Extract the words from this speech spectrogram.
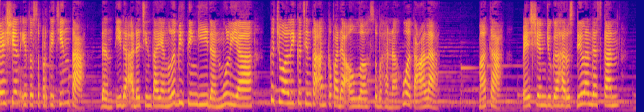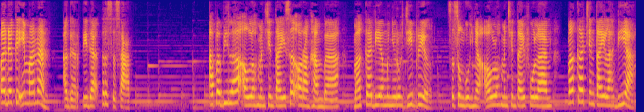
Passion itu seperti cinta, dan tidak ada cinta yang lebih tinggi dan mulia kecuali kecintaan kepada Allah Subhanahu wa taala. Maka, passion juga harus dilandaskan pada keimanan agar tidak tersesat. Apabila Allah mencintai seorang hamba, maka dia menyuruh Jibril, sesungguhnya Allah mencintai fulan, maka cintailah dia.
